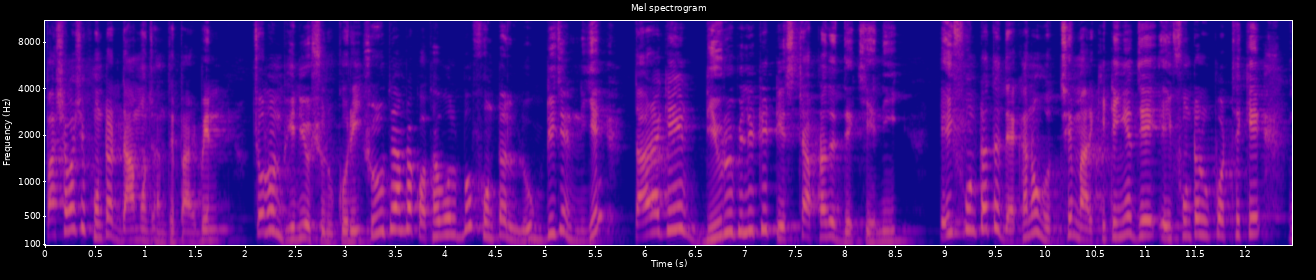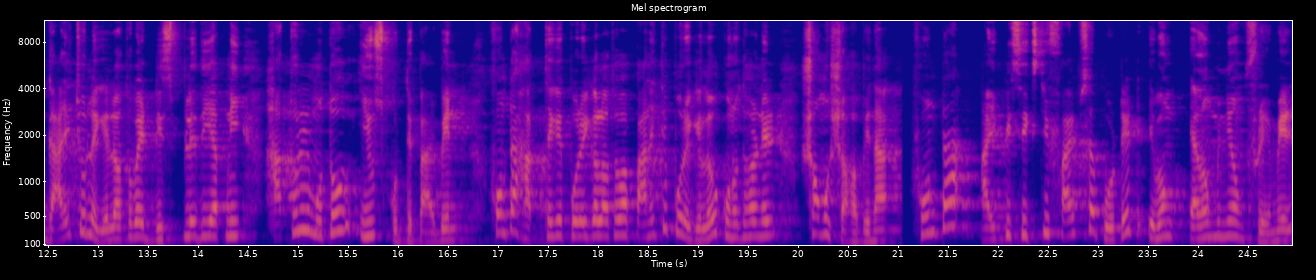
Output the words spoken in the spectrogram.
পাশাপাশি ফোনটার দামও জানতে পারবেন। চলুন ভিডিও শুরু করি। শুরুতে আমরা কথা বলব ফোনটার লুক ডিজাইন নিয়ে। তার আগে ডিউরেবিলিটি টেস্টটা আপনাদের দেখিয়ে নিই। এই ফোনটাতে দেখানো হচ্ছে মার্কেটিংয়ে যে এই ফোনটার উপর থেকে গাড়ি চলে গেলে অথবা ডিসপ্লে দিয়ে আপনি হাতুড়ির মতো ইউজ করতে পারবেন। ফোনটা হাত থেকে পড়ে গেল অথবা পানিতে পড়ে গেলেও কোনো ধরনের সমস্যা হবে না। ফোনটা আইপি সিক্সটি ফাইভ সাপোর্টেড এবং অ্যালুমিনিয়াম ফ্রেমের।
